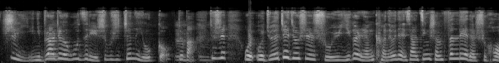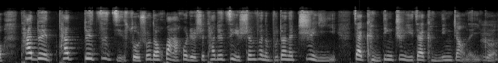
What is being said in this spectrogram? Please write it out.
质疑。你不知道这个屋子里是不是真的有狗，对吧？就是我，我觉得这就是属于一个人可能有点像精神分裂的时候，他对他对自己所说的话，或者是他对自己身份的不断的质疑，在肯定质疑，在肯定这样的一个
